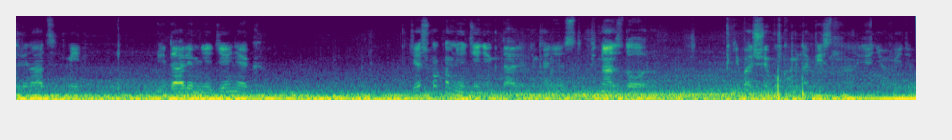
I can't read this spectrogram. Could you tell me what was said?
13 миль. И дали мне денег. Где сколько мне денег дали наконец-то? 15 долларов. Такие большие буквами написано, я не увидел.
